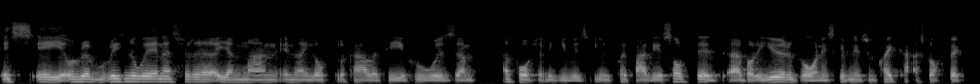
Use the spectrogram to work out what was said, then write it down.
it's a raising awareness for a, a young man in my lo- locality who was um unfortunately he was he was quite badly assaulted uh, about a year ago and it's given him some quite catastrophic.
